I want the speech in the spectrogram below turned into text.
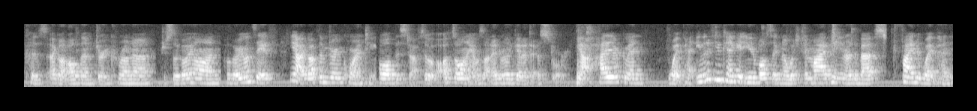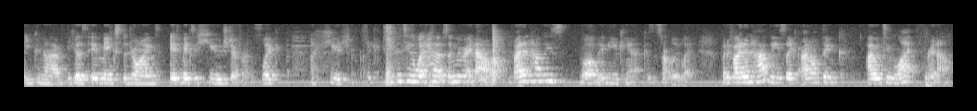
because I got all of them during Corona, which is still going on. Hope everyone's safe. Yeah, I got them during quarantine. All of this stuff. So it's all on Amazon. I didn't really get it at a store. Yeah, highly recommend white pen. Even if you can't get Uniball Signo, which in my opinion are the best, find a white pen that you can have because it makes the drawings, it makes a huge difference. Like, a huge difference. Like, you can see the white highlights on me right now. If I didn't have these, well, maybe you can't because it's not really light. But if I didn't have these, like, I don't think I would seem alive right now,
